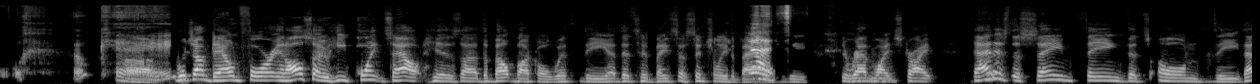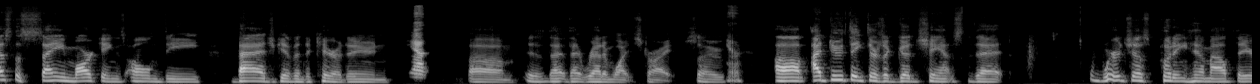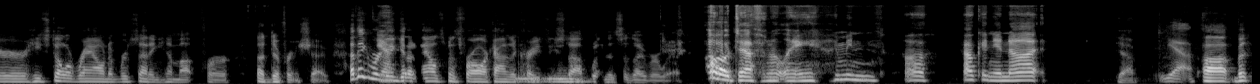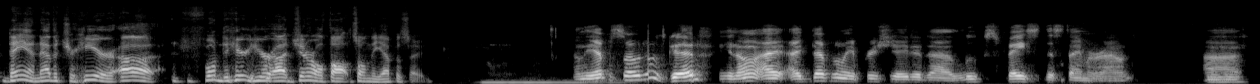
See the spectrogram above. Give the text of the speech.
um, okay. which I'm down for. And also, he points out his uh, the belt buckle with the uh, that's his base essentially the badge, Yes. the the red and white stripe. That Mhm. is the same thing that's on the that's the same markings on the badge given to Cara Dune. Yeah. Um, is that that red and white stripe. So Yeah. um, I do think there's a good chance that we're just putting him out there. He's still around, and we're setting him up for a different show. I think we're Yeah. going to get announcements for all kinds of crazy stuff when this is over with. oh, definitely. I mean, uh, how can you not? Yeah. Yeah. Uh, but Dan, now that you're here, uh, just wanted to hear your uh, general thoughts on the episode. On the episode, it was good. You know, I, I definitely appreciated uh, Luke's face this time around. Uh,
